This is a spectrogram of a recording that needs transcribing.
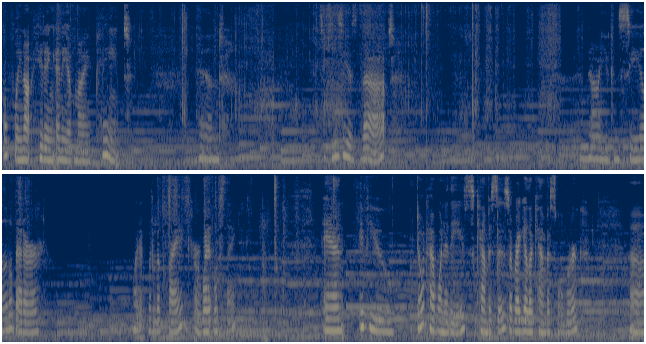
hopefully not hitting any of my paint. And it's as easy as that. And now you can see a little better what it would look like or what it looks like. And if you don't have one of these canvases, a regular canvas will work. Uh,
